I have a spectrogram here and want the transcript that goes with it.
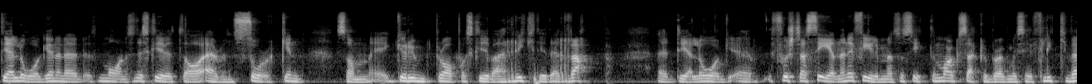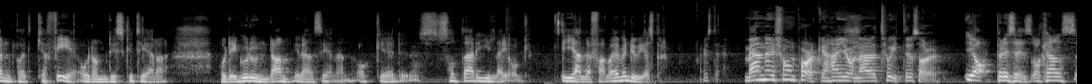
dialogen eller manuset är skrivet av Aaron Sorkin som är grymt bra på att skriva riktigt rapp dialog. Eh, första scenen i filmen så sitter Mark Zuckerberg med sin flickvän på ett café och de diskuterar. Och det går undan i den scenen. Och eh, sånt där gillar jag. I alla fall. Och även du Jesper. Just det. Men Sean Parker, han joinar Twitter sa du? Ja, precis. Och hans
